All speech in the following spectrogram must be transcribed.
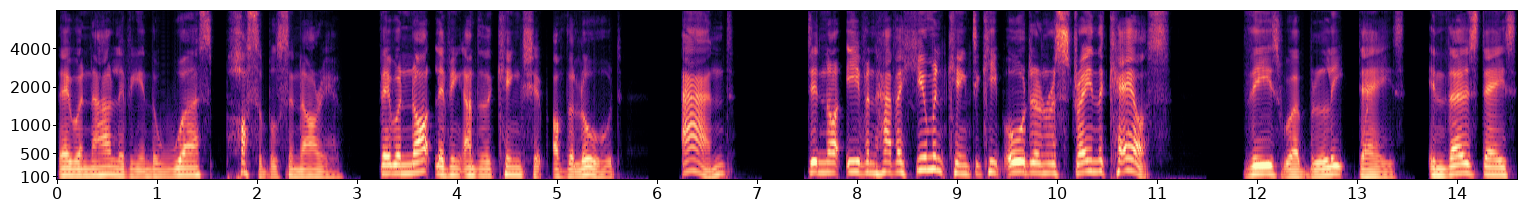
they were now living in the worst possible scenario. They were not living under the kingship of the Lord, and did not even have a human king to keep order and restrain the chaos. These were bleak days. In those days,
